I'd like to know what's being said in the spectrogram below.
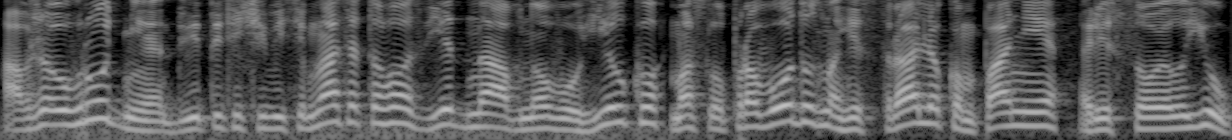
А вже у грудні 2018-го з'єднав нову гілку маслопроводу з магістралю компанії компанії Рісойл Юг.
